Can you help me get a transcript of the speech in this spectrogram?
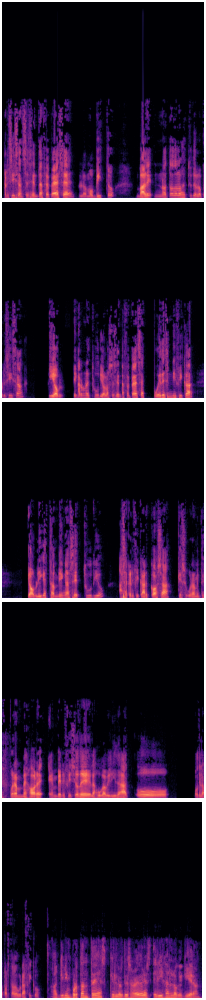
precisan 60 FPS, lo hemos visto, ¿vale? No todos los estudios lo precisan y obligar un estudio a los 60 FPS puede significar que obligues también a ese estudio a sacrificar cosas que seguramente fueran mejores en beneficio de la jugabilidad o, o del apartado gráfico. Aquí lo importante es que los desarrolladores elijan lo que quieran.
